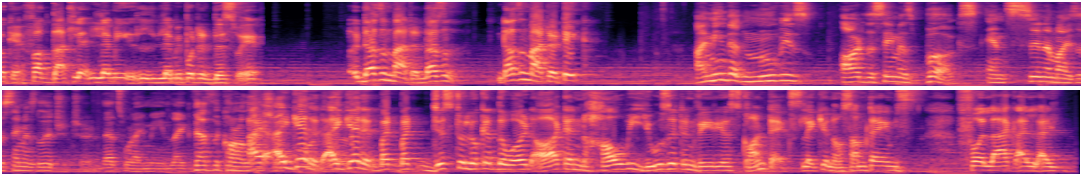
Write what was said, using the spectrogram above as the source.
Okay, fuck that. Let, let me let me put it this way. It doesn't matter. Doesn't doesn't matter. Take I mean that movies are the same as books and cinema is the same as literature. That's what I mean. Like that's the correlation. I, I get it, I get it, but but just to look at the word art and how we use it in various contexts, like you know, sometimes for lack, I'll, I'll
